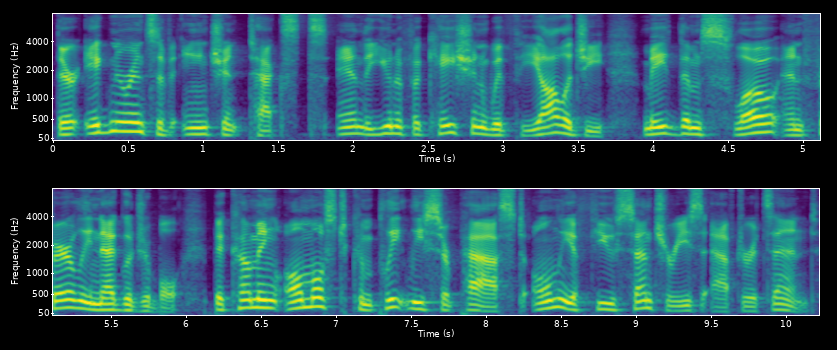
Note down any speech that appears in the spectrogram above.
their ignorance of ancient texts and the unification with theology made them slow and fairly negligible, becoming almost completely surpassed only a few centuries after its end.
